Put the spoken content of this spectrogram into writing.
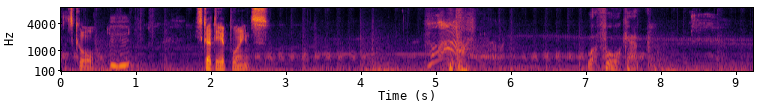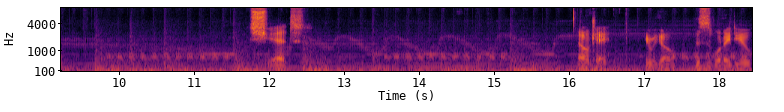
That's cool. Mm-hmm. He's got the hit points. What for, Cap? Shit. Okay, here we go. This is what I do.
